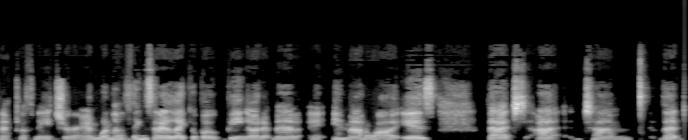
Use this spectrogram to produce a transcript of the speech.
connect with nature. And one of the things that I like about being out at in Mattawa is that uh, um, that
